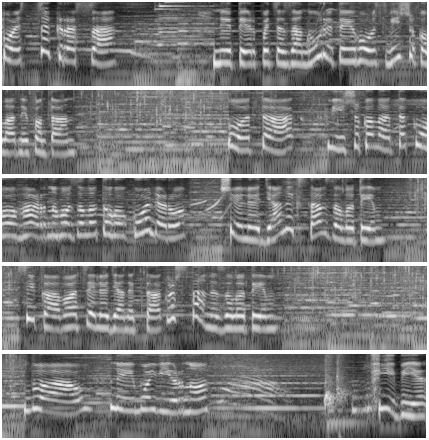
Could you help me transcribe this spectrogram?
Ось це краса. Не терпиться занурити його у свій шоколадний фонтан. Отак. Мій шоколад такого гарного золотого кольору, що льодяник став золотим. Цікаво, а цей льодяник також стане золотим. Вау! Неймовірно! Фібі,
